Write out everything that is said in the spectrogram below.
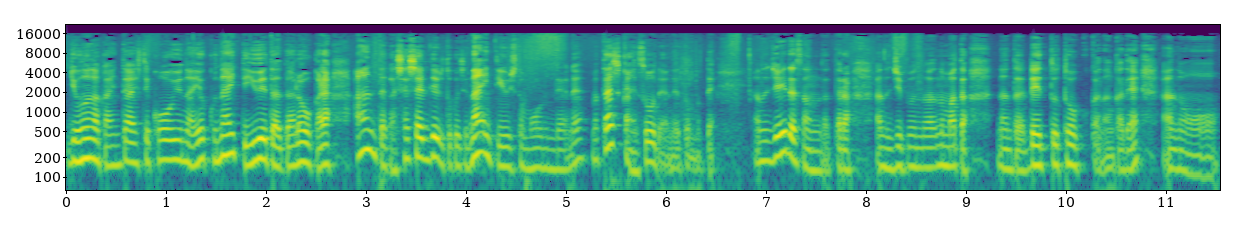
世の中に対してこういうのは良くないって言えただろうから、あんたがしゃしゃり出るとこじゃないっていう人もおるんだよね。まあ確かにそうだよねと思って。あの、ジェイダさんだったら、あの、自分のあの、また、なんだ、レッドトークかなんかで、あの、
